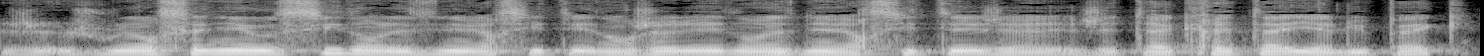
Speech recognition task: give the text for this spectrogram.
Je, je voulais enseigner aussi dans les universités. Donc j'allais dans les universités j'étais à Créteil à l'UPEC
